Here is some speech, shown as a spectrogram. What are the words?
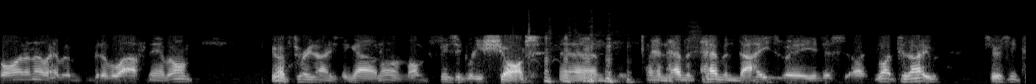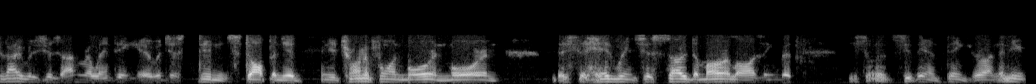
by, and I know we're having a bit of a laugh now, but I'm we got three days to go, and I'm, I'm physically shot, um, and having having days where you just like today. Seriously, today was just unrelenting. It just didn't stop, and you and you're trying to find more and more, and this the headwind's just so demoralising. But you sort of sit there and think, right, and then you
